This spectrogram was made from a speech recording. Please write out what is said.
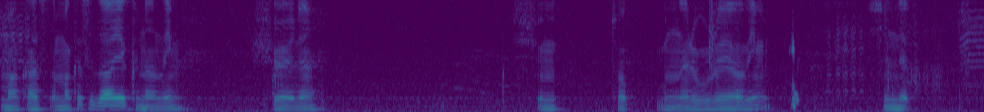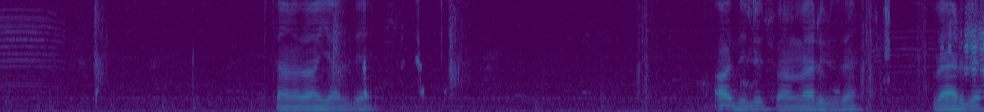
Makasla makası daha yakın alayım. Şöyle. Şu top bunları buraya alayım. Şimdi bir tane daha geldi. Hadi lütfen ver bize. Verdi.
